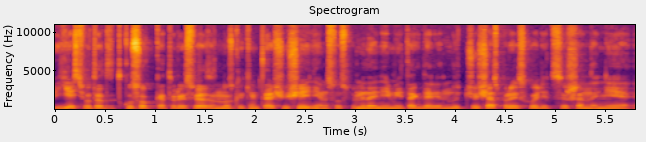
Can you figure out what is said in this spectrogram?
есть вот этот кусок, который связан ну, с каким-то ощущением, с воспоминаниями и так далее. Ну, что сейчас происходит, совершенно не,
